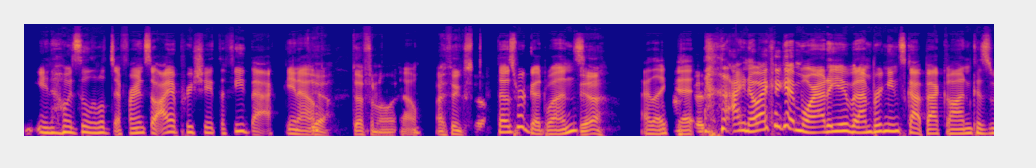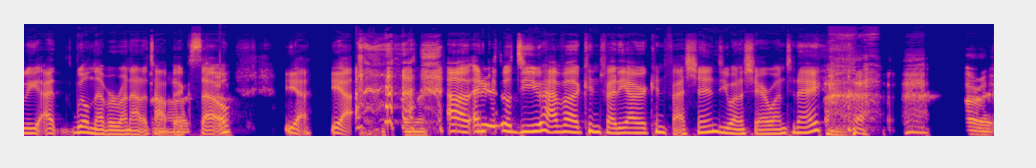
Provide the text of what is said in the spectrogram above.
you know is a little different. So I appreciate the feedback. You know, yeah definitely So. i think so those were good ones. yeah I like it. I know I could get more out of you, but I'm bringing Scott back on because we I, we'll never run out of Uh, topics. so, yeah, yeah. funny. uh, anyways, well, do you have a confetti hour confession? Do you want to share one today? All right.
